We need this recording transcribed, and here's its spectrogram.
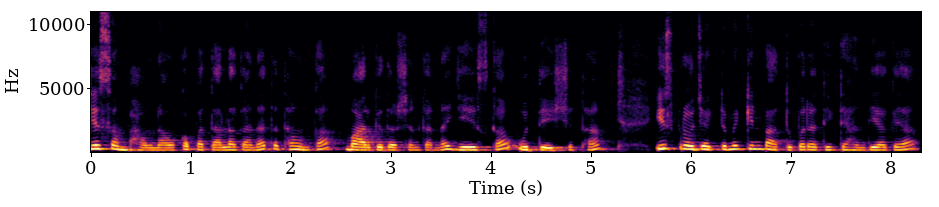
के संभावनाओं का पता लगाना तथा उनका मार्गदर्शन करना, ये इसका उद्देश्य था। इस प्रोजेक्ट में किन बातों पर अधिक ध्यान दिया गया?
